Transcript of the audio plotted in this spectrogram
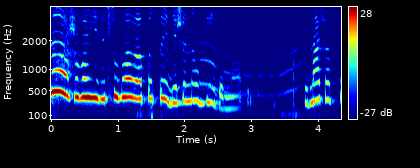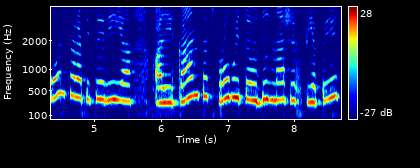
нащо ви мені зіпсували апетит? Я ще не обідав навіть. Від нашого спонсора піцерія Аліканте спробуйте одну з наших п'яти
